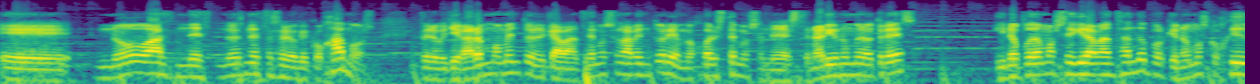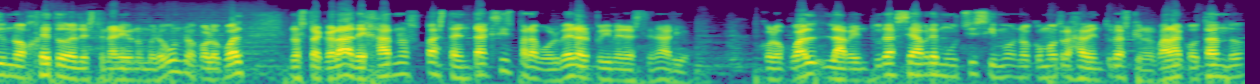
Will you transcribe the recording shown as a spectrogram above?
eh, no, no es necesario que cojamos, pero llegará un momento en el que avancemos en la aventura y a lo mejor estemos en el escenario número 3 y no podemos seguir avanzando porque no hemos cogido un objeto del escenario número 1, con lo cual nos tocará dejarnos pasta en taxis para volver al primer escenario. Con lo cual la aventura se abre muchísimo, no como otras aventuras que nos van acotando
